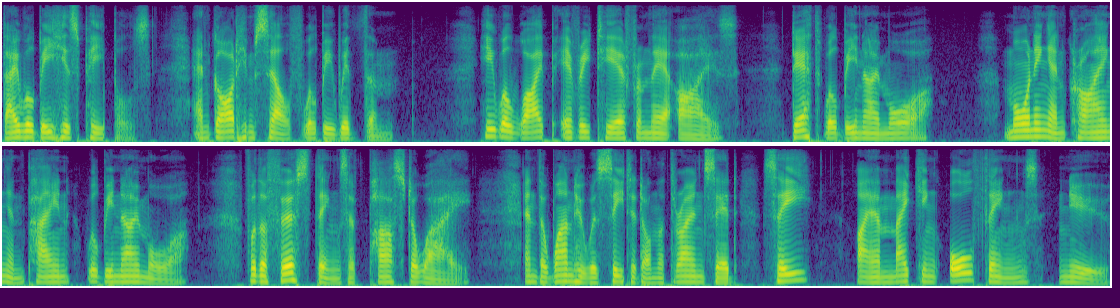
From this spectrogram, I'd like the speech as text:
they will be his peoples, and God himself will be with them. He will wipe every tear from their eyes. Death will be no more. Mourning and crying and pain will be no more, for the first things have passed away. And the one who was seated on the throne said, See, I am making all things new.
